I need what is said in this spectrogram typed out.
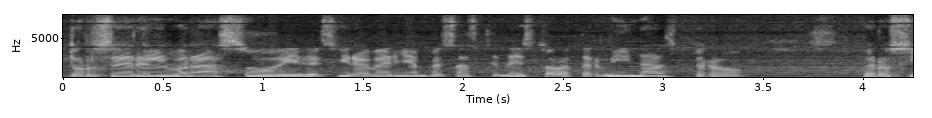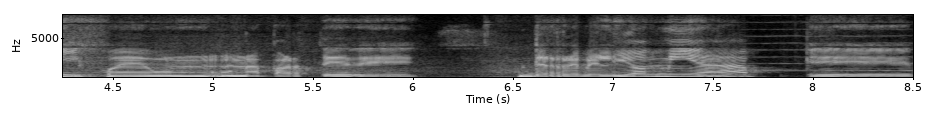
torcer el brazo y decir, a ver, ya empezaste en esto, ahora terminas, pero, pero sí fue una parte de, rebelión mía, eh,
